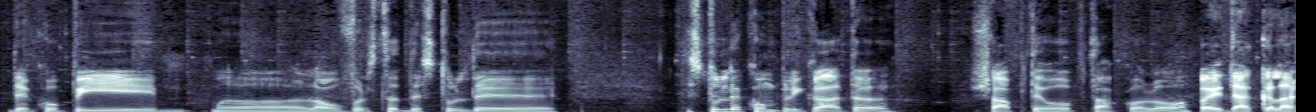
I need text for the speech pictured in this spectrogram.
de copii la o vârstă destul de, destul de complicată, 7-8 acolo. Păi dacă la 7-8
